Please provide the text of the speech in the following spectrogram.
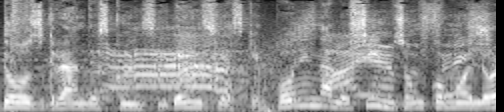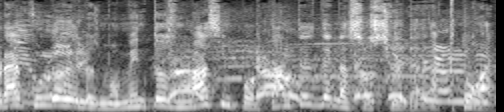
Dos grandes coincidencias que ponen a los Simpson como el oráculo de los momentos más importantes de la sociedad actual.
